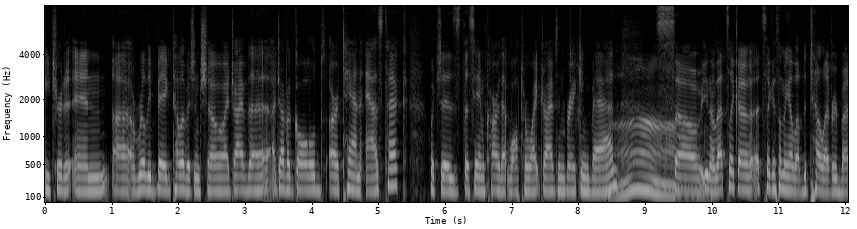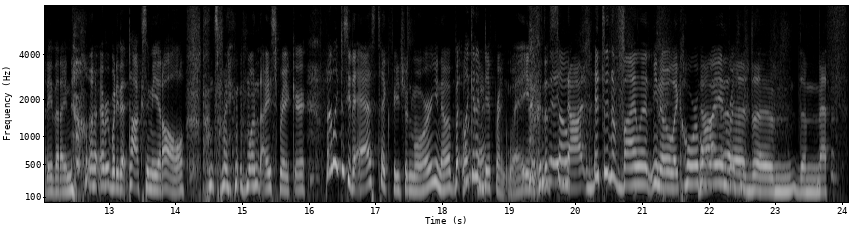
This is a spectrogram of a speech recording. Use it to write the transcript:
featured in uh, a really big television show. I drive the I drive a gold or tan Aztek, which is the same car that Walter White drives in Breaking Bad. Ah. So you know that's like a it's like a, something I love to tell everybody that I know, everybody that talks to me at all. That's my one icebreaker. But I'd like to see the Aztek featured more, you know, but like in a different way, you know, because it's so Not- it's in a violent, you know, like horrible way. In uh, Breaking the the meth.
